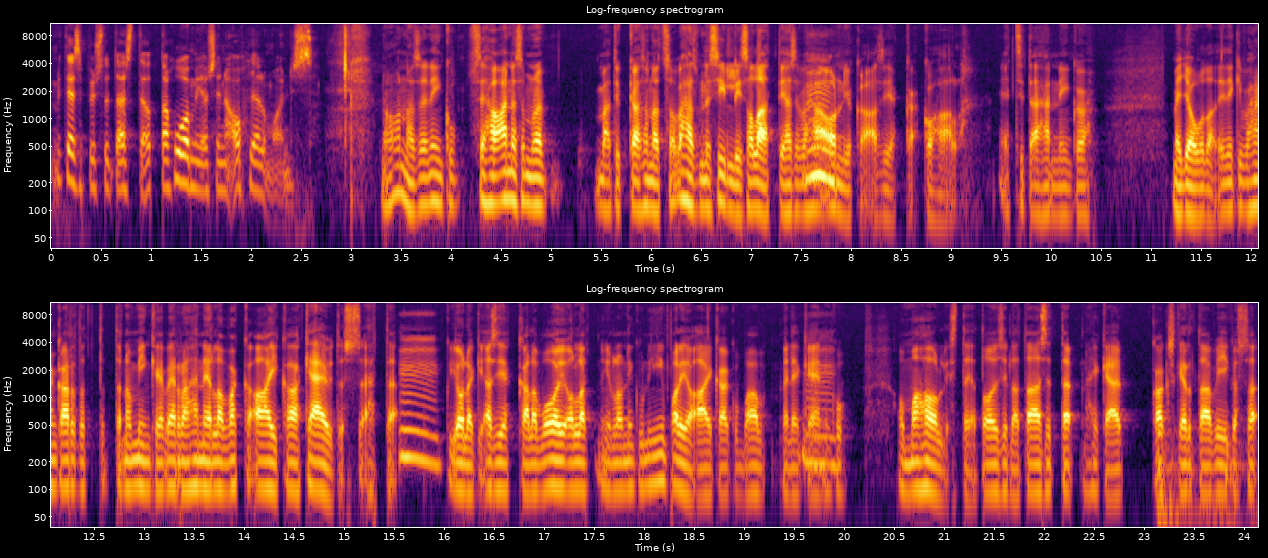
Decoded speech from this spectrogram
miten se pystytään sitten ottaa huomioon siinä ohjelmoinnissa? No onhan se, niin kuin, sehän on aina semmoinen, mä tykkään sanoa, että se on vähän semmoinen sillisalaattihan se mm. vähän on joka asiakkaan kohdalla. Että sitähän niin kuin, me joudutaan tietenkin vähän kartoittaa, että no minkä verran hänellä on vaikka aikaa käytössä, että mm. joillakin asiakkailla voi olla, niillä on niin, kuin niin paljon aikaa kuin vaan melkein mm. niin kuin on mahdollista, ja toisilla taas, että he käy kaksi kertaa viikossa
